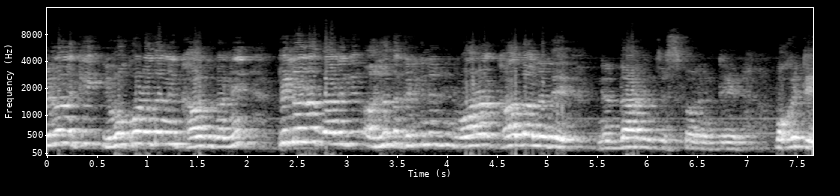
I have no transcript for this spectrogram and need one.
పిల్లలకి ఇవ్వకూడదని కాదు కానీ పిల్లలు దానికి అర్హత కలిగినటువంటి వారా కాదా అనేది నిర్ధారణ చేసుకోవాలంటే ఒకటి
